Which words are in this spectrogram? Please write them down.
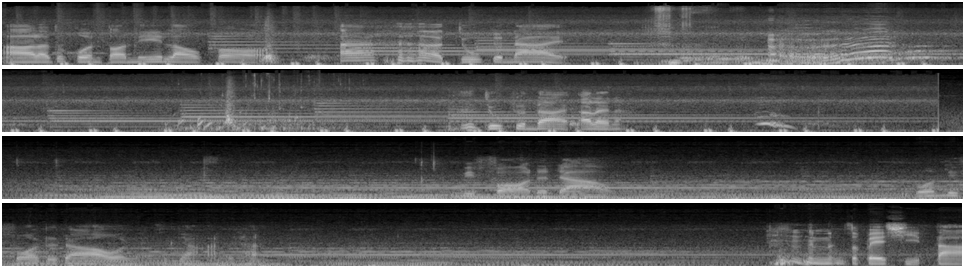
เอาแล้วทุกคนตอนนี้เราก็อ่าจูกจนได้ จุกจนได้อะไรนะ before the down born before the down อะไรสักอย่างอ่านไม่ทัน นั่นสเปรฉีตา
